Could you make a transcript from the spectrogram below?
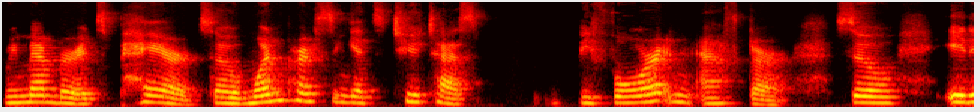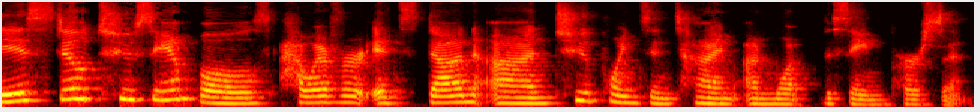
remember, it's paired. So one person gets two tests, before and after. So it is still two samples, however, it's done on two points in time on what the same person.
